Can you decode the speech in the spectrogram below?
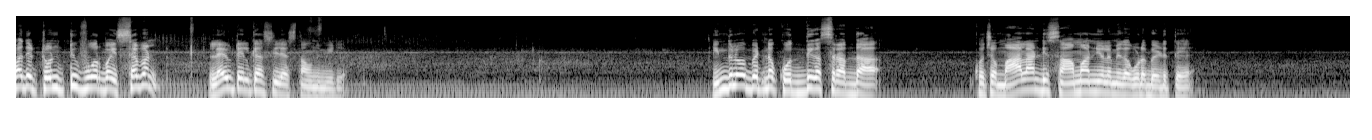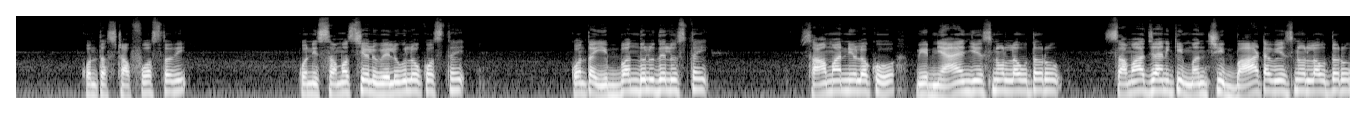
పదే twenty four by seven live telecast చేస్తూ ఉంది మీడియా. ఇందులో పెట్టిన కొద్దిగా శ్రద్ధ కొంచెం మాలాంటి సామాన్యుల మీద కూడా పెడితే కొంత స్టఫ్ వస్తుంది కొన్ని సమస్యలు వెలుగులోకి వస్తాయి కొంత ఇబ్బందులు తెలుస్తాయి. సామాన్యులకు మీరు న్యాయం చేసిన వాళ్ళు అవుతారు సమాజానికి మంచి బాట వేసిన వాళ్ళు అవుతారు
